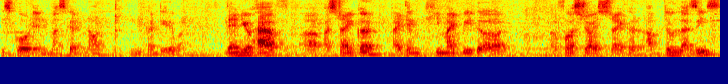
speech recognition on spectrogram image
he scored in Muscat, not in Kanteerava. Then you have uh, a striker. I think he might be the uh, first choice striker, Abdul Aziz.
